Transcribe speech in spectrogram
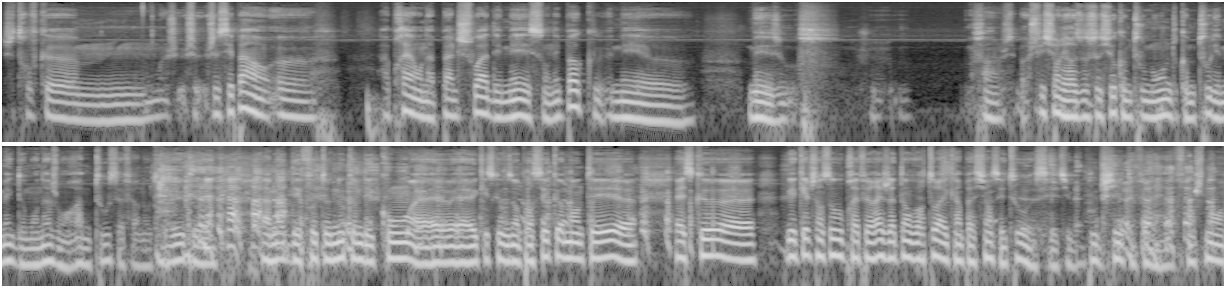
je trouve que, hum, je, je, sais pas. euh, après, on n'a pas le choix d'aimer son époque, mais, euh, mais euh, Enfin, je sais pas, je suis sur les réseaux sociaux comme tout le monde, comme tous les mecs de mon âge, on rame tous à faire nos trucs, euh, à mettre des photos de nous comme des cons. euh, euh, Qu'est-ce que vous en pensez Commentez. Est-ce que quelle chanson vous préférez J'attends vos retours avec impatience et tout. C'est du bullshit. Enfin, franchement,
